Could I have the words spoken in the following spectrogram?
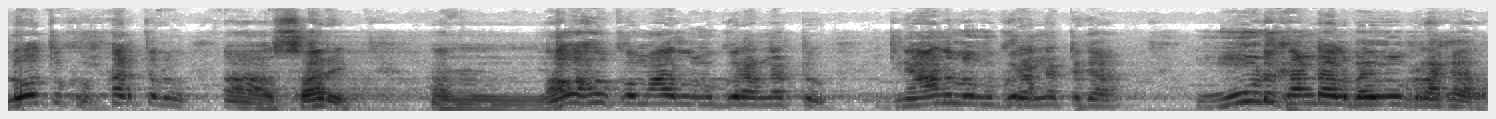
లోతు కుమార్తెలు సారీ నవహ కుమారులు ముగ్గురు అన్నట్టు జ్ఞానులు ముగ్గురు అన్నట్టుగా మూడు ఖండాలు బైబిల్ ప్రకారం.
